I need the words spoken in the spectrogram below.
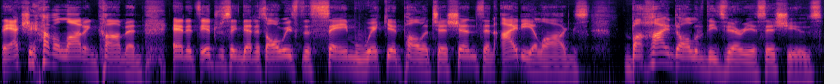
They actually have a lot in common, and it's interesting that it's always the same wicked politicians and ideologues behind all of these various issues issues.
